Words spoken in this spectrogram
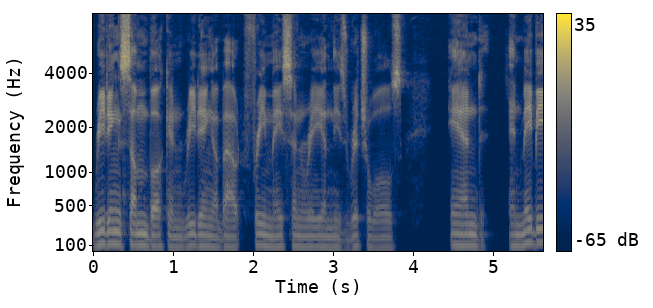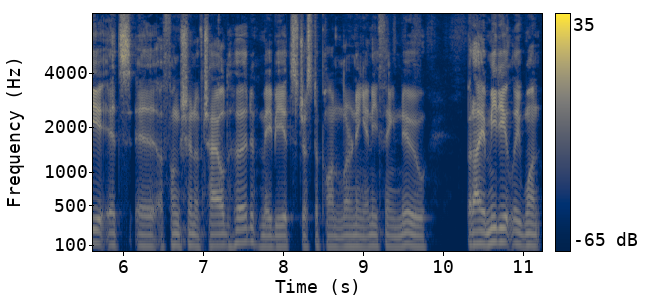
reading some book and reading about Freemasonry and these rituals, and and maybe it's a, a function of childhood, maybe it's just upon learning anything new but I immediately want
